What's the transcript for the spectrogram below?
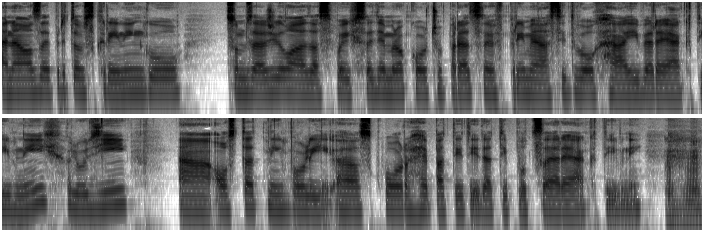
A naozaj pri tom screeningu som zažila za svojich 7 rokov, čo pracujem v Prime, asi dvoch HIV reaktívnych ľudí a ostatných boli eh, skôr hepatitida typu C reaktívny. Uh-huh.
